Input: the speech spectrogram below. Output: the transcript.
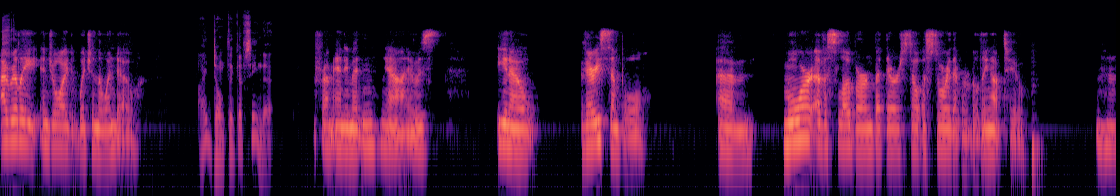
I really enjoyed Witch in the Window. I don't think I've seen that. From Andy Mitton. Yeah, it was, you know, very simple. Um, more of a slow burn, but there's still a story that we're building up to. Mm-hmm.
